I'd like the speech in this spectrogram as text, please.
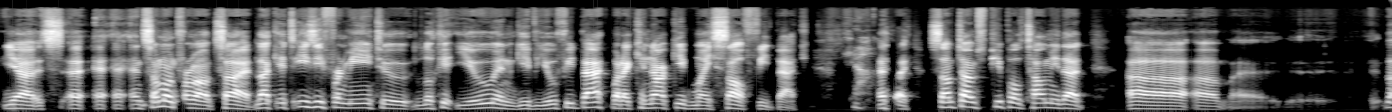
yeah it's uh, uh, and someone from outside like it's easy for me to look at you and give you feedback but i cannot give myself feedback yeah that's like sometimes people tell me that uh um uh,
